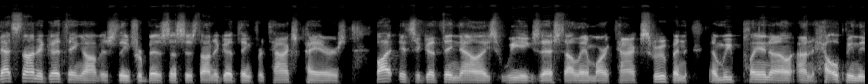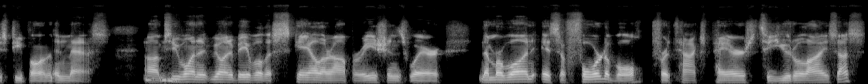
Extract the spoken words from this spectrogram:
that's not a good thing, obviously, for business. It's not a good thing for taxpayers, but it's a good thing now as we exist, our Landmark Tax Group, and, and we plan on, on helping these people in, mass. Um, so you want to we want to be able to scale our operations where number one, it's affordable for taxpayers to utilize us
